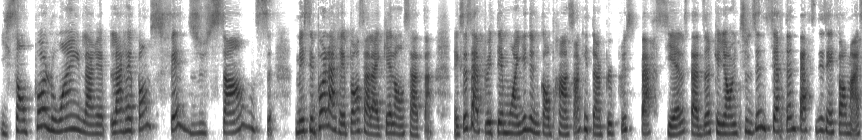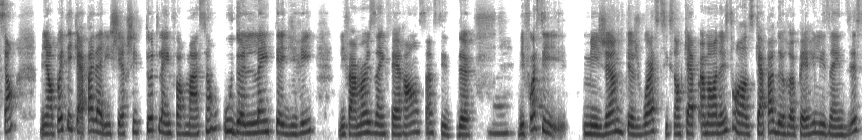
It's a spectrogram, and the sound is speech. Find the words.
ils sont pas loin. La, la réponse fait du sens, mais c'est pas la réponse à laquelle on s'attend. Et ça, ça peut témoigner d'une compréhension qui est un peu plus partielle, c'est-à-dire qu'ils ont utilisé une certaine partie des informations, mais ils n'ont pas été capables d'aller chercher toute l'information ou de l'intégrer. Les fameuses inférences, hein, c'est de. Des fois, c'est mes jeunes que je vois, c'est qu'ils sont à un moment donné, ils sont rendus capables de repérer les indices,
